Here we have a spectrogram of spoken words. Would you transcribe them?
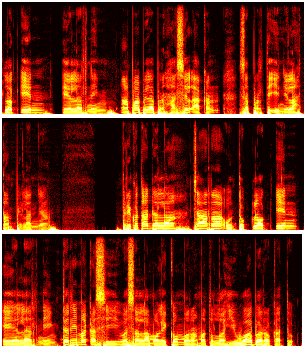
login e-learning. Apabila berhasil akan seperti inilah tampilannya Berikut adalah cara untuk login e-learning. Terima kasih. Wassalamualaikum warahmatullahi wabarakatuh.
